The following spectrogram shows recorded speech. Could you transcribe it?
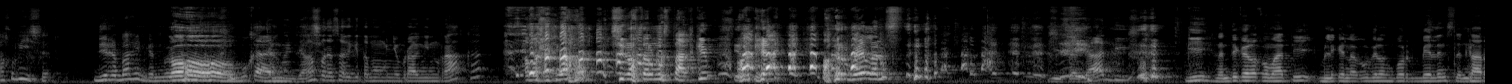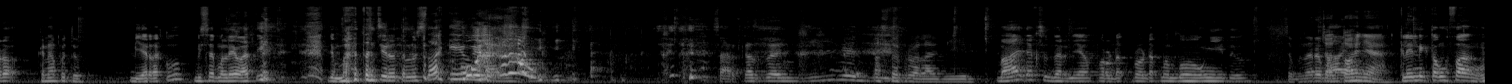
Aku bisa. Direbahin kan. Oh bukan Jangan-jangan pada saat kita mau menyeberangi neraka Apa sih? Siratal mustaqim pakai power balance. bisa jadi. Gih, nanti kalau aku mati belikan aku gelang power balance dan taruh Kenapa tuh? biar aku bisa melewati jembatan Siratul Mustaqim. Sarkas anjing. Astagfirullahaladzim. Banyak sebenarnya produk-produk membohongi itu. Sebenarnya Contohnya, Klinik Tongfang.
